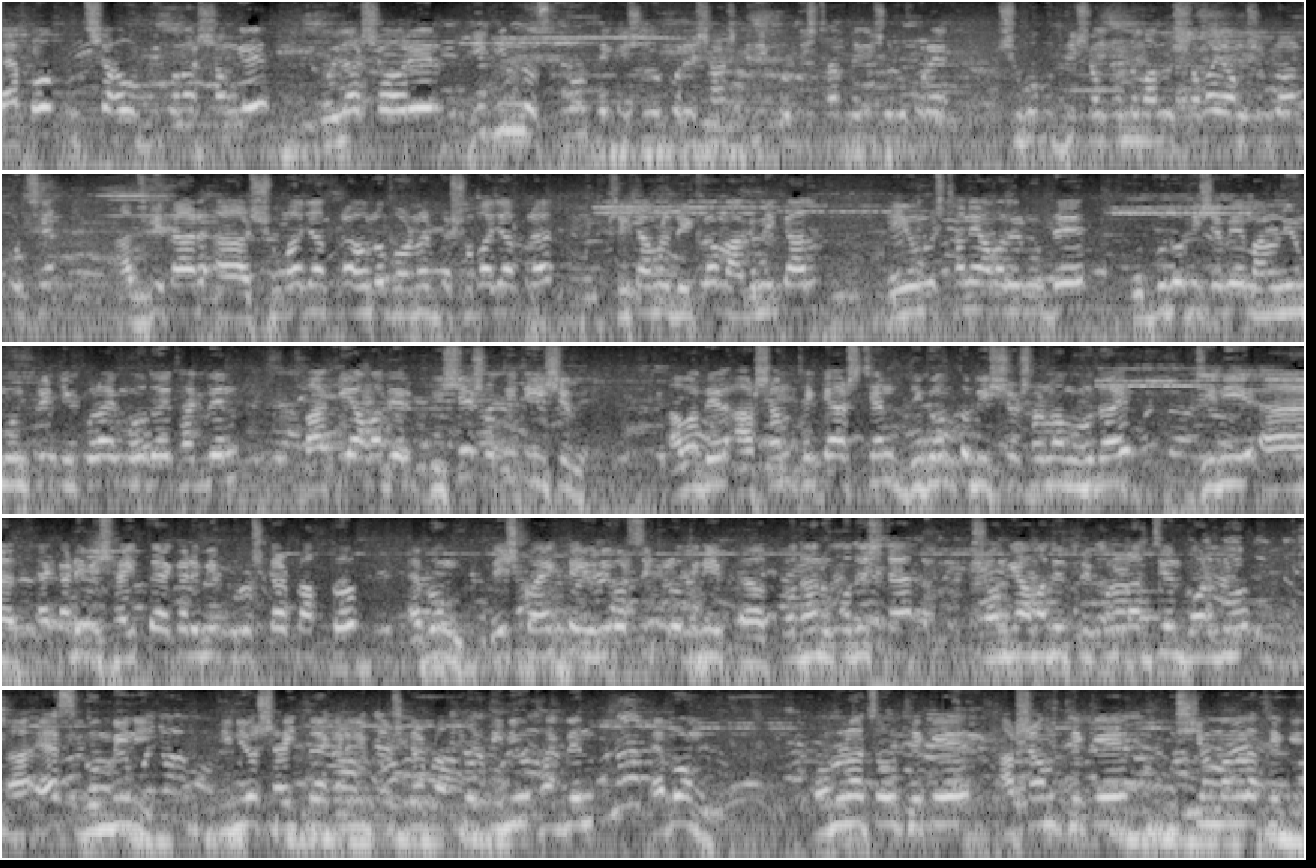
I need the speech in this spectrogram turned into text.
ব্যাপক উৎসাহ উদ্দীপনার সঙ্গে কৈলাস শহরের বিভিন্ন স্কুল থেকে শুরু করে সাংস্কৃতিক প্রতিষ্ঠান থেকে শুরু করে শুভবুদ্ধি সম্পন্ন মানুষ সবাই অংশগ্রহণ করছেন। আজকে তার শোভাযাত্রা হলো বর্ণাঢ্য শোভাযাত্রা, সেটা আমরা দেখলাম। আগামীকাল এই অনুষ্ঠানে আমাদের মধ্যে উদ্বোধক হিসেবে মাননীয় মন্ত্রী টিঙ্কুরাই মহোদয় থাকবেন, বাকি আমাদের বিশেষ অতিথি হিসেবে আমাদের আসাম থেকে আসছেন দিগন্ত বিশ্ব শর্মা মহোদয়, যিনি একাডেমি, সাহিত্য একাডেমি পুরস্কার প্রাপ্ত এবং বেশ কয়েকটা ইউনিভার্সিটিরও তিনি প্রধান উপদেষ্টা। সঙ্গে আমাদের ত্রিপুরা রাজ্যের গর্ব এস গম্বিনী তিনিও সাহিত্য একাডেমি পুরস্কার প্রাপ্ত তিনিও থাকবেন এবং অরুণাচল থেকে, আসাম থেকে, পশ্চিমবাংলা থেকে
